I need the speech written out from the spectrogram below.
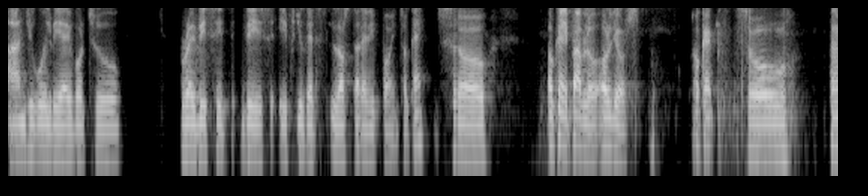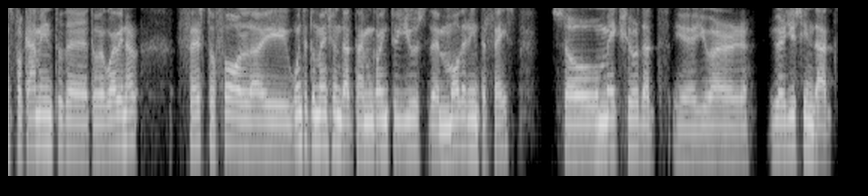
and you will be able to revisit this if you get lost at any point. Okay. So, okay, Pablo, all yours. Okay. So, thanks for coming to the to the webinar. First of all, I wanted to mention that I'm going to use the modern interface. So make sure that uh, you are you are using that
